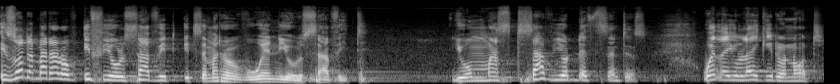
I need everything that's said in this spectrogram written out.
It's not a matter of if you will serve it, it's a matter of when you will serve it. You must serve your death sentence, whether you like it or not.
